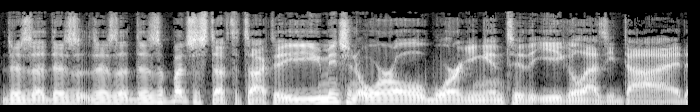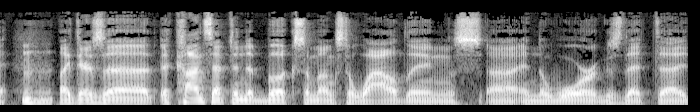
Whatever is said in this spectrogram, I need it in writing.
there's a there's a, there's a there's a bunch of stuff to talk to. You mentioned Orell warging into the eagle as he died. Like there's a, a concept in the books amongst the wildlings uh, and the wargs that uh,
